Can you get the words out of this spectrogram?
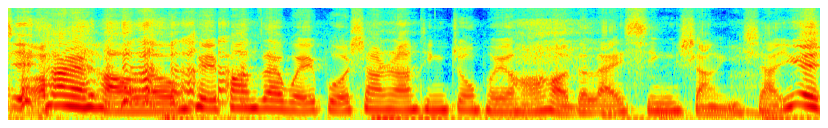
姐，太好了，我们可以放在微博上让听众朋友好好的来欣赏一下。因为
